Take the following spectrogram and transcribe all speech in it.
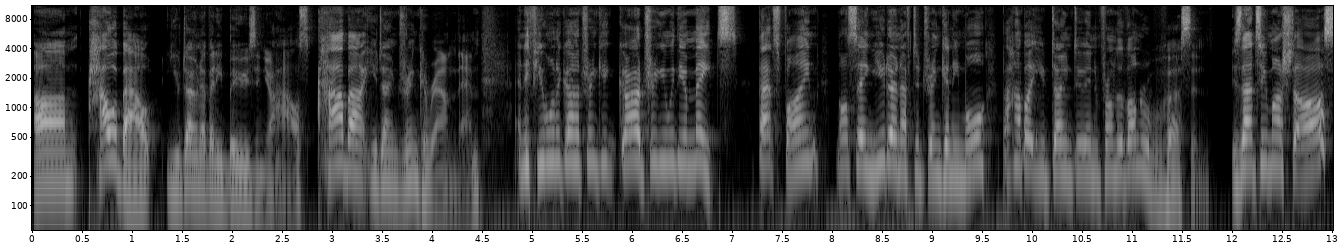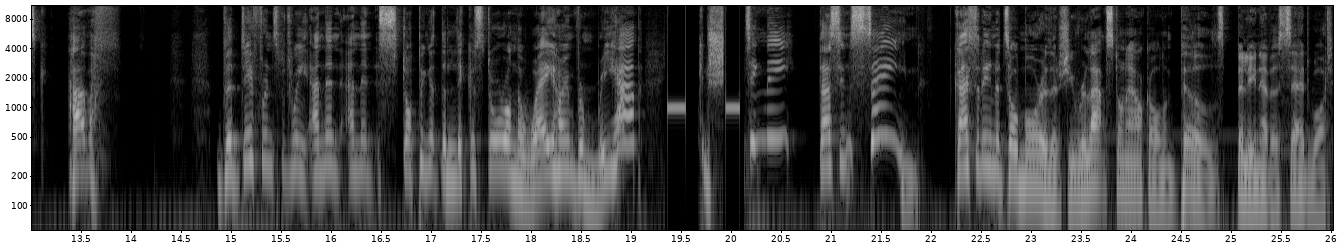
Um, how about you don't have any booze in your house? How about you don't drink around them? And if you want to go out drinking, go out drinking with your mates. That's fine. Not saying you don't have to drink anymore, but how about you don't do it in front of the vulnerable person? Is that too much to ask? About the difference between and then and then stopping at the liquor store on the way home from rehab? You shitting me? That's insane. Kathleen told Maura that she relapsed on alcohol and pills. Billy never said what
